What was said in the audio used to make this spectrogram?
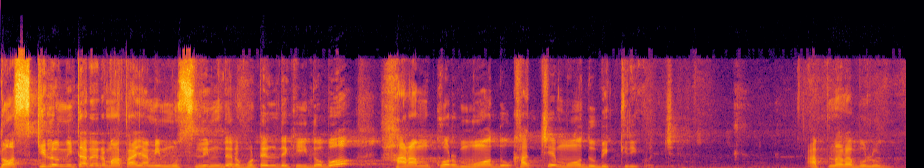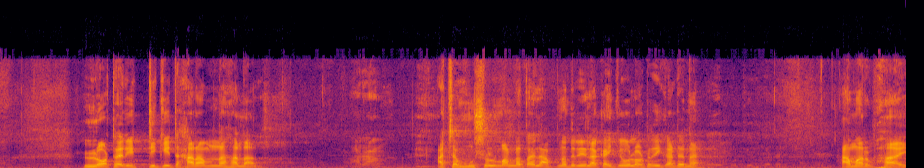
দশ কিলোমিটারের মাথায় আমি মুসলিমদের হোটেল দেখিয়ে দেবো হারামখোর মদও খাচ্ছে মদও বিক্রি করছে। আপনারা বলুন লটারির টিকিট হারাম না হালাল? আচ্ছা মুসলমানরা তাহলে আপনাদের এলাকায় কেউ লটারি কাটে না? আমার ভাই,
